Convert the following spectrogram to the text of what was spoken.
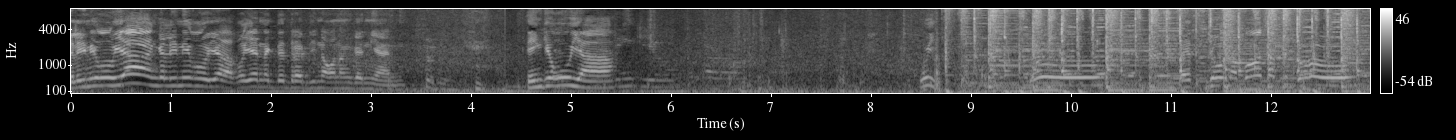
Galing ni kuya, ang galing ni kuya. Kuya, nagda-drive din ako ng ganyan. Thank you, kuya. Thank you. Uy! Go! Let's go na po to go!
